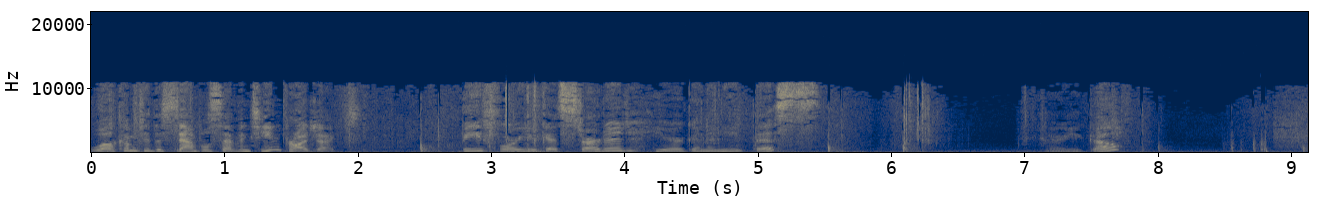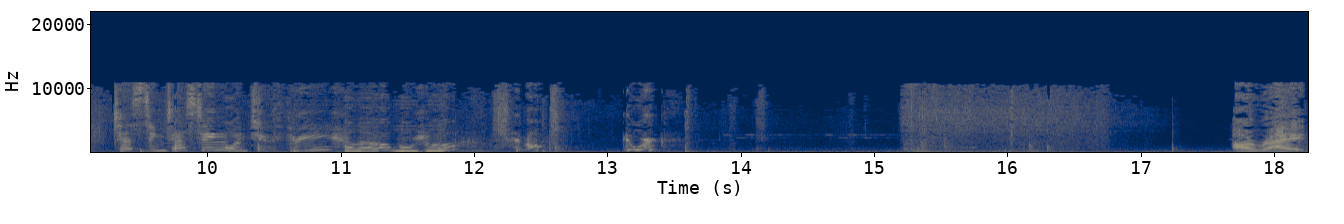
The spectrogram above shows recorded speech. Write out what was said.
welcome to the Sample 17 project. Before you get started, you're gonna need this. There you go. Testing, testing, one, two, three. Hello, bonjour. C'est bon? It works? All right,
